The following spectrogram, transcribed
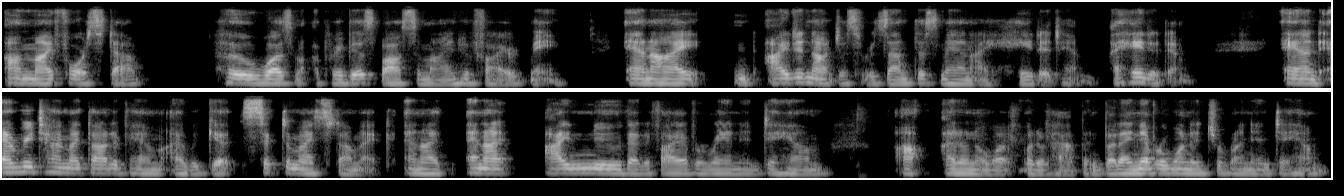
on my four step who was a previous boss of mine who fired me. And I I did not just resent this man, I hated him. I hated him. And every time I thought of him, I would get sick to my stomach. And I and I I knew that if I ever ran into him, uh, I don't know what would have happened, but I never wanted to run into him.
